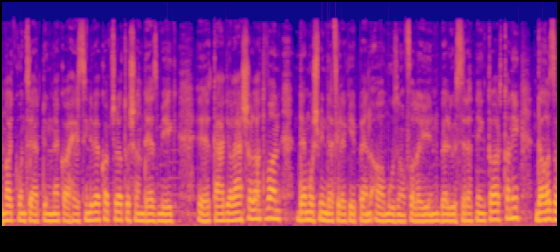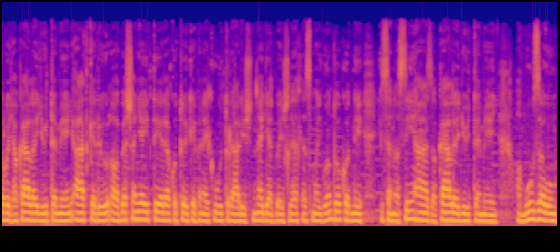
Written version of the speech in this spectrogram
nagy koncertünknek a helyszínével kapcsolatosan, de ez még tárgyalás alatt van, de most mindenféleképpen a múzeum falain belül szeretnénk tartani, de azzal, hogy ha Kálai gyűjtemény átkerül a Besenyei térre, akkor tulajdonképpen egy kulturális negyedbe is lehet lesz majd gondolkodni, hiszen a színház, a Kálai gyűjtemény, a múzeum,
